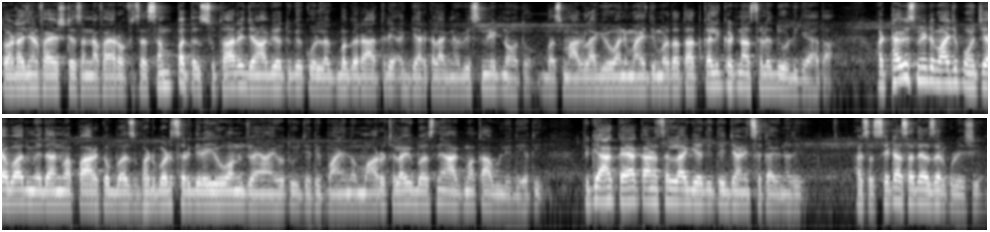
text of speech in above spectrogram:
તો અડાજણ ફાયર સ્ટેશનના ફાયર ઓફિસર સંપત સુથારે જણાવ્યું હતું કે કોઈ લગભગ રાત્રે અગિયાર કલાકને વીસ મિનિટનો હતો. બસમાં આગ લાગી હોવાની માહિતી મળતા તાત્કાલિક ઘટના સ્થળે દોડી ગયા હતા. અઠ્ઠાવીસ મિનિટમાં જ પહોંચ્યા બાદ મેદાનમાં પાર્ક બસ ભડભડ સળગી રહી હોવાનું જણાયું હતું, જેથી પાણીનો મારો ચલાવી બસને આગમાં કાબુ લીધી હતી. જોકે આ કયા કારણસર લાગી હતી તે જાણી શકાયું નથી. હર્ષદ સેટા સાથે અઝર કુરેશી.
